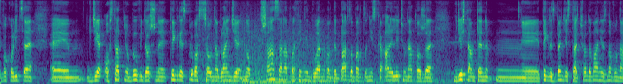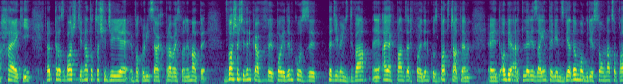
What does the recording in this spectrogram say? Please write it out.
w okolice, gdzie ostatnio był widoczny Tygrys, próba strzału na blindzie, no szansa na trafienie była naprawdę bardzo, bardzo niska, ale liczył na to, że gdzieś tam ten mm, y, Tygrys będzie stać. Przeładowanie znowu na heki. Te- Teraz zobaczcie na to, co się dzieje w okolicach prawej strony mapy. 261 w pojedynku z T92, y, a jak Panzer w pojedynku z Batchatem. Y, Obie artylerie zajęte, więc wiadomo, gdzie są, na co patrzą,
